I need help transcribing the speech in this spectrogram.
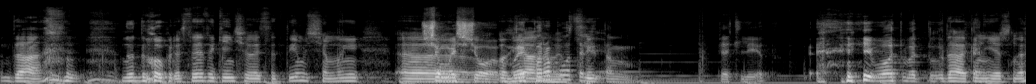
Да. Ну добре, все закінчилося тим, що ми. Е, Що ми що? Ми поработали ці... там 5 лет. І от ми тут. Да, конечно.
